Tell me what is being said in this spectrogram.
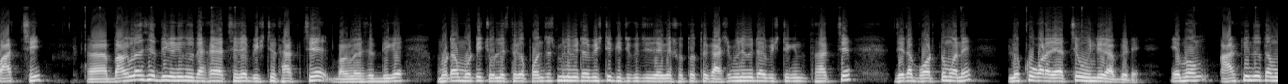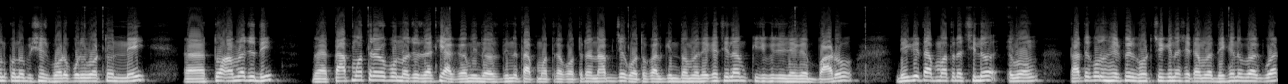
পাচ্ছি বাংলাদেশের দিকে কিন্তু দেখা যাচ্ছে যে বৃষ্টি থাকছে। বাংলাদেশের দিকে মোটামুটি চল্লিশ থেকে পঞ্চাশ মিলিমিটার বৃষ্টি, কিছু কিছু জায়গায় সত্তর থেকে আশি মিলিমিটার বৃষ্টি কিন্তু থাকছে, যেটা বর্তমানে লক্ষ্য করা যাচ্ছে উইন্ডির আপডেটে। এবং আর কিন্তু তেমন কোনো বিশেষ বড় পরিবর্তন নেই। তো আমরা যদি তাপমাত্রার উপর নজর রাখি। আগামী দশ দিনে তাপমাত্রা কতটা নামছে, গতকাল কিন্তু আমরা দেখেছিলাম, কিছু কিছু জায়গায় বারো ডিগ্রি তাপমাত্রা ছিল এবং তাতে কোনো হেরফের ঘটছে কিনা সেটা আমরা দেখে নেব একবার।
